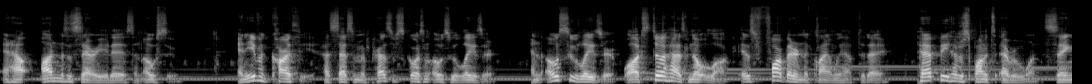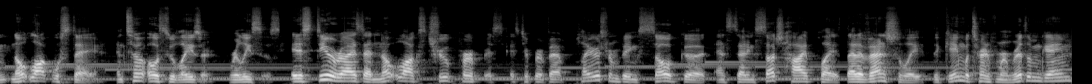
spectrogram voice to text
and how unnecessary it is in Osu. And even Karthy has set some impressive scores on Osu Laser. And Osu Laser, while it still has note lock, is far better than the client we have today. Peppy has responded to everyone, saying NoteLock will stay until Osu Laser releases. It is theorized that NoteLock's true purpose is to prevent players from being so good and setting such high plays that eventually the game would turn from a rhythm game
